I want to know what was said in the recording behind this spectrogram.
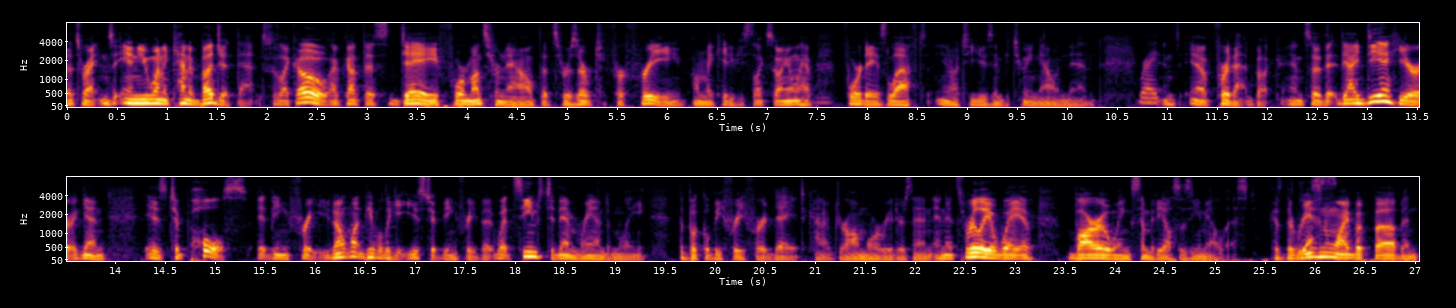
That's right. And, and you want to kind of budget that. So, like, oh, I've got this day four months from now that's reserved for free on my KDP Select. So I only have four days left, you know, to use in between now and then. Right. And you know, for that book. And so the, the idea here, again, is to pulse it being free. You don't want people to get used to it being free, but what seems to them randomly, the book will be free for a day to kind of draw more readers in. And it's really a way of borrowing somebody else's email list. Because the reason Yes. why BookBub and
